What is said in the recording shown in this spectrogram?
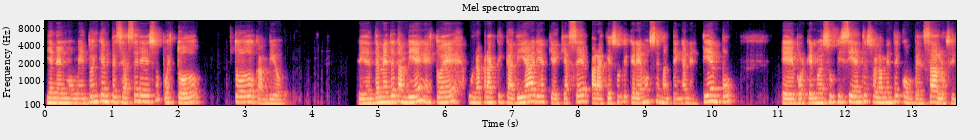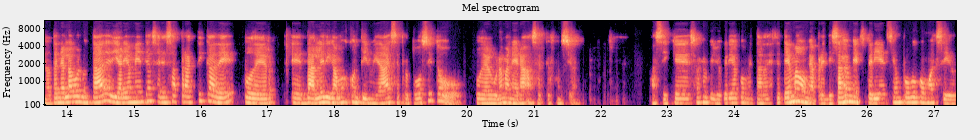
Y en el momento en que empecé a hacer eso, pues todo, todo cambió. Evidentemente también esto es una práctica diaria que hay que hacer para que eso que queremos se mantenga en el tiempo, eh, porque no es suficiente solamente compensarlo, sino tener la voluntad de diariamente hacer esa práctica de poder eh, darle, digamos, continuidad a ese propósito o, o, de alguna manera hacer que funcione. Así que eso es lo que yo quería comentar de este tema o mi aprendizaje, mi experiencia, un poco cómo ha sido.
